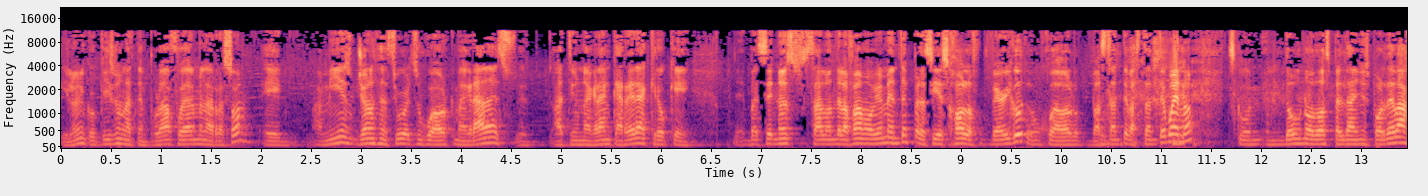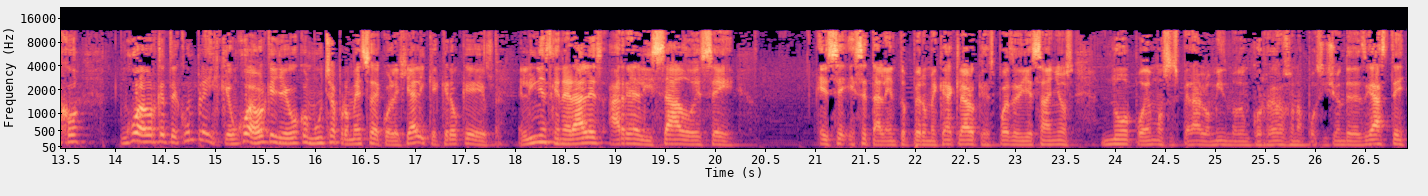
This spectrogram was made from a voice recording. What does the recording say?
y lo único que hizo en la temporada fue darme la razón. Eh, a mí es, Jonathan Stewart es un jugador que me agrada, eh, ha tenido una gran carrera, creo que no es Salón de la Fama, obviamente, pero sí es Hall of Very Good, un jugador bastante, bastante bueno. Es como uno o dos peldaños por debajo. Un jugador que te cumple y que un jugador que llegó con mucha promesa de colegial y que creo que en líneas generales ha realizado ese, ese, ese talento, pero me queda claro que después de 10 años no podemos esperar lo mismo de un corredor, es una posición de desgaste,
